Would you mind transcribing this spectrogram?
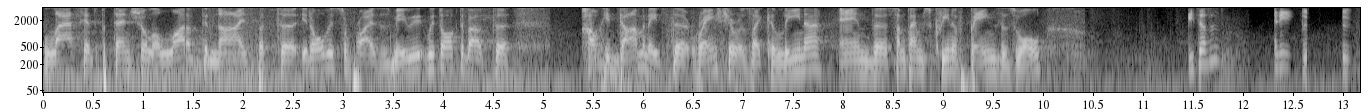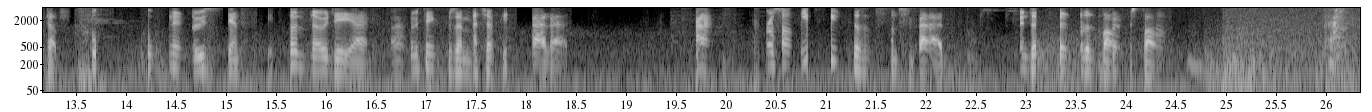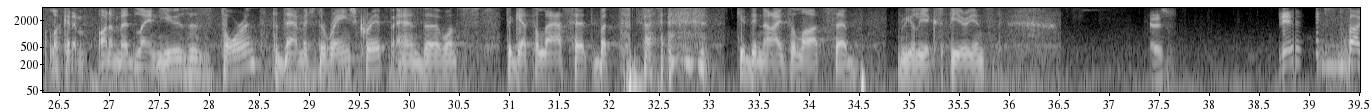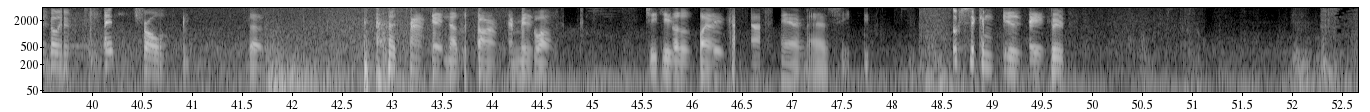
last hit potential, a lot of denies, but uh, it always surprises me. We, we talked about uh, how he dominates the range heroes like Alina and uh, sometimes Queen of Pains as well. He doesn't any matchups. Lose against no D. I don't think there's a matchup he's bad at. For some, he doesn't sound too bad. And the the vibe is fun. Look at him on a mid lane. Uses Torrent to damage the range creep and uh, wants to get the last hit, but he denies a lot. Ceb, really experienced. There's it is fun going to control. So trying to get another charm and mid one. Cheeky little play coming after him as he looks to complete his boot.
